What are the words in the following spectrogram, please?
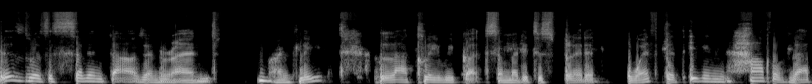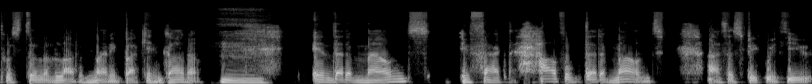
this was a seven thousand rand monthly. Luckily, we got somebody to split it with, but even half of that was still a lot of money back in Ghana. And that amount, in fact, half of that amount, as I speak with you,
